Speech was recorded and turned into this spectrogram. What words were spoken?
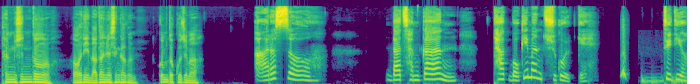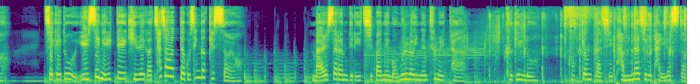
당신도 어디 나다닐 생각은 꿈도 꾸지 마. 알았어. 나 잠깐 닭 먹이만 주고 올게. 드디어 제게도 일생일대의 기회가 찾아왔다고 생각했어요. 마을 사람들이 집안에 머물러 있는 틈을 타 그 길로 국경까지 밤낮으로 달렸어요.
